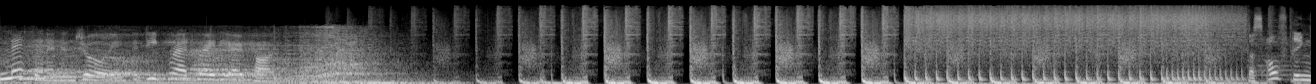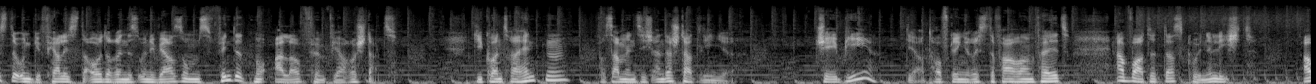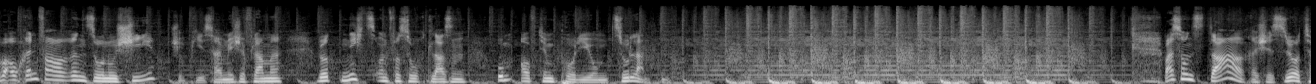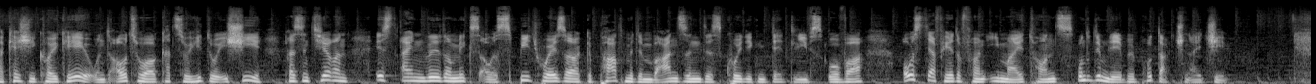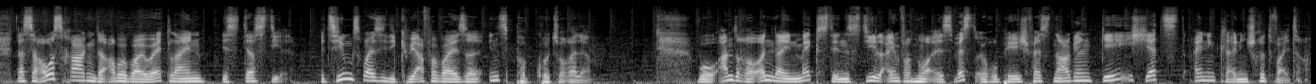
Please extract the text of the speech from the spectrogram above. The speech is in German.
Listen and enjoy the Deep Red Radio Pod. Das aufregendste und gefährlichste Autorennen des Universums findet nur alle fünf Jahre statt. Die Kontrahenten versammeln sich an der Startlinie. JP, der draufgängerigste Fahrer im Feld, erwartet das grüne Licht. Aber auch Rennfahrerin Sono Shi, JPs heimliche Flamme, wird nichts unversucht lassen, um auf dem Podium zu landen. Was uns da Regisseur Takeshi Koike und Autor Katsuhito Ishii präsentieren, ist ein wilder Mix aus Speed Racer gepaart mit dem Wahnsinn des kultigen Dead Leaves Over aus der Feder von Imai Tons unter dem Label Production IG. Das herausragende aber bei Redline ist der Stil, beziehungsweise die Querverweise ins Popkulturelle. Wo andere Online-Macs den Stil einfach nur als westeuropäisch festnageln, gehe ich jetzt einen kleinen Schritt weiter.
